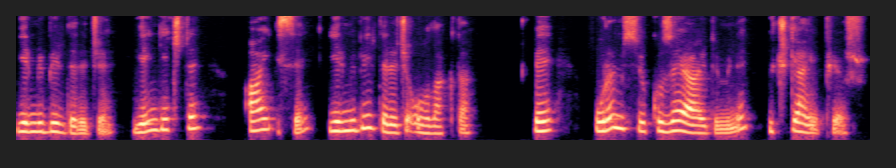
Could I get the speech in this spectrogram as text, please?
21 derece Yengeç'te, Ay ise 21 derece Oğlak'ta ve Uranüs ve Kuzey Ay düğümüne üçgen yapıyor.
